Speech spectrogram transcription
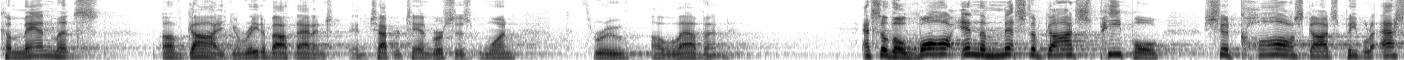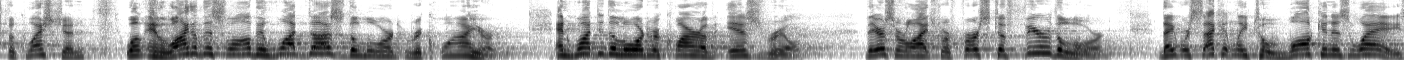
commandments of God. You can read about that in, in chapter 10, verses 1 through 11. And so the law in the midst of God's people should cause God's people to ask the question well, in light of this law, then what does the Lord require? And what did the Lord require of Israel? The Israelites were first to fear the Lord. They were secondly to walk in his ways.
